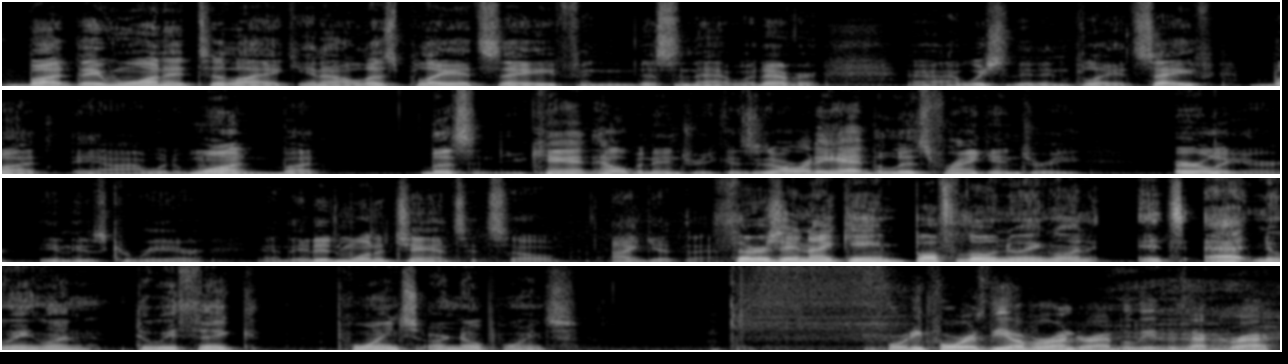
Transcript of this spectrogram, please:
But they wanted to like you know let's play it safe and this and that, whatever. Uh, I wish they didn't play it safe, but you know I would have won. But listen, you can't help an injury because he already had the Lisfranc injury earlier in his career, and they didn't want to chance it. So I get that. Thursday night game, Buffalo, New England. It's at New England. Do we think points or no points? Forty-four is the over/under, I believe. Is that correct?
